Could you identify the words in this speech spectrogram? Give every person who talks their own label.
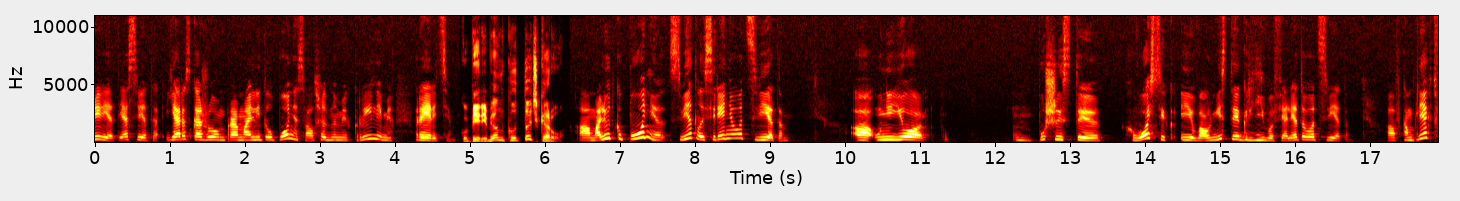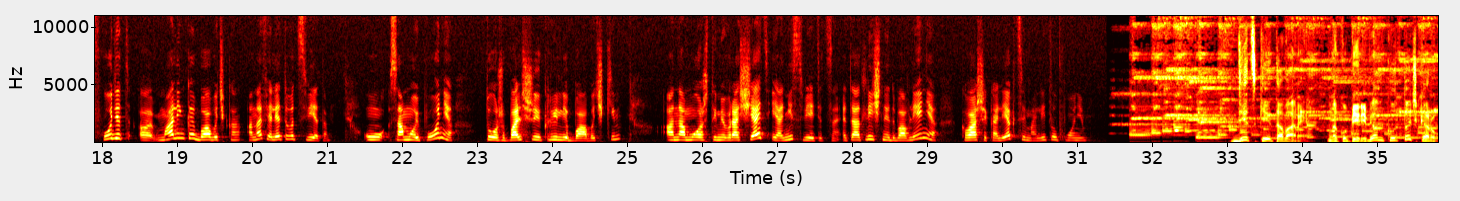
Speaker 1: Привет, я Света. Я расскажу вам про My Little Pony с волшебными крыльями Рерити.
Speaker 2: Купи ребенку.ру
Speaker 1: А, малютка пони светло-сиреневого цвета. А, у нее пушистый хвостик и волнистая грива фиолетового цвета. А, в комплект входит а, маленькая бабочка, она фиолетового цвета. У самой пони тоже большие крылья бабочки. Она может ими вращать, и они светятся. Это отличное добавление к вашей коллекции My Little Pony.
Speaker 2: Детские товары на купи ребенку.ру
